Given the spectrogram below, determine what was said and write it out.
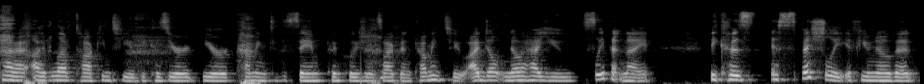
God, I, I, love talking to you because you're you're coming to the same conclusions I've been coming to. I don't know how you sleep at night because especially if you know that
